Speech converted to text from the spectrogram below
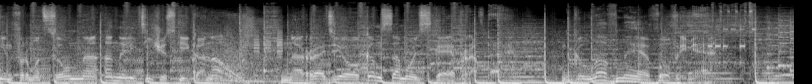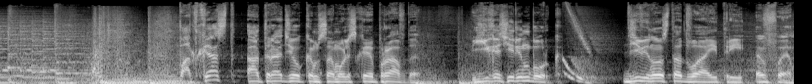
информационно-аналитический канал на радио «Комсомольская правда». Главное вовремя. Подкаст от радио «Комсомольская правда». Екатеринбург. 92,3 FM.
